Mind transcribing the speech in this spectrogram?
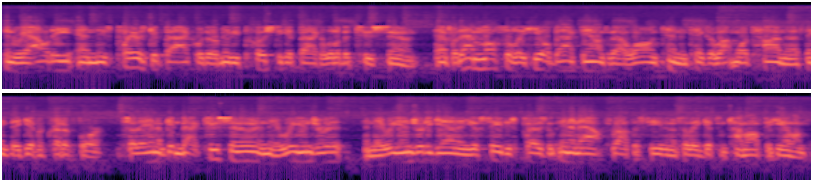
in reality, and these players get back, or they're maybe pushed to get back a little bit too soon. And for that muscle to heal back down to that long tendon takes a lot more time than I think they give it credit for. So they end up getting back too soon, and they re-injure it, and they re-injure it again, and you'll see these players go in and out throughout the season until they get some time off to heal them.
